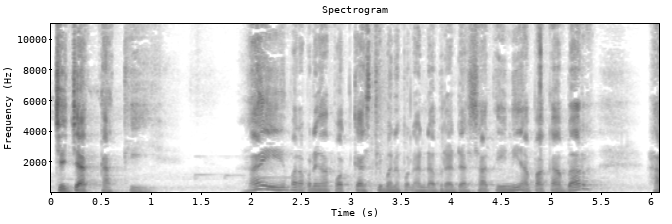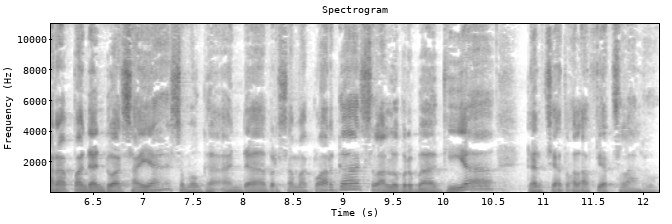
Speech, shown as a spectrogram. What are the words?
Jejak kaki. Hai para pendengar podcast di mana pun Anda berada saat ini, apa kabar? Harapan dan doa saya semoga Anda bersama keluarga selalu berbahagia dan sehat walafiat selalu.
